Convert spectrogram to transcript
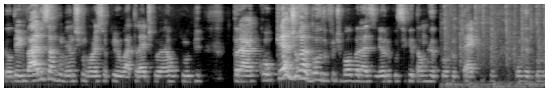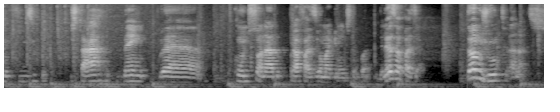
Eu dei vários argumentos que mostram que o Atlético é um clube para qualquer jogador do futebol brasileiro conseguir dar um retorno técnico, um retorno físico, estar bem é, condicionado para fazer uma grande temporada. Beleza, rapaziada? Tamo junto, é nóis.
